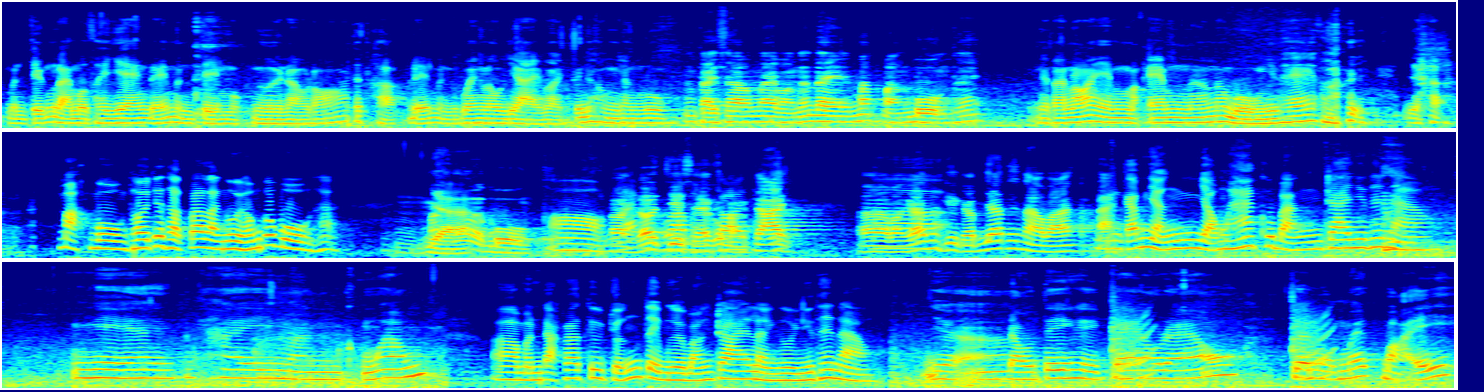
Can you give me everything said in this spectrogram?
mình chững lại một thời gian để mình tìm một người nào đó thích hợp để mình quen lâu dài và đến hôn nhân luôn. Tại sao hôm nay bạn đến đây mắt bạn buồn thế? Người ta nói em mặt em nó, nó buồn như thế thôi. Dạ. Mặt buồn thôi chứ thật ra là người không có buồn hả? Mắt Dạ. rất là buồn. Ờ rồi lát đó là chia sẻ của bạn trai. À, À. bạn gái bên kia cảm giác thế nào bạn? Bạn cảm nhận giọng hát của bạn trai như thế nào? Nghe hay mà cũng ấm à, mình đặt ra tiêu chuẩn tìm người bạn trai là người như thế nào? Dạ. Đầu tiên thì cao ráo trên một m bảy.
